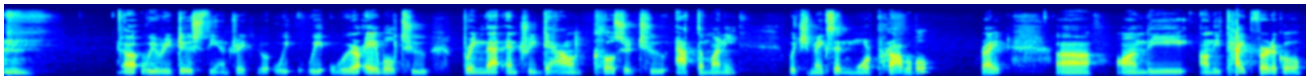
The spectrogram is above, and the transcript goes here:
uh, we reduce the entry. We, we, we are able to bring that entry down closer to at the money, which makes it more probable, right? On the on the tight vertical,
